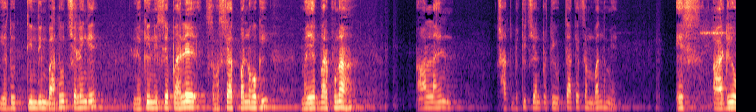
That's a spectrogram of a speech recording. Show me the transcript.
ये दो तीन दिन बाद चलेंगे। लेकिन इससे पहले समस्या उत्पन्न होगी। मैं एक बार पुनः ऑनलाइन छात्रवृत्ति चयन प्रतियोगिता के संबंध में इस ऑडियो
